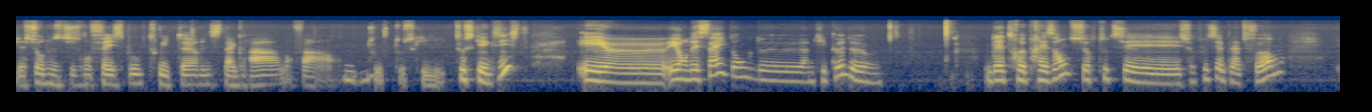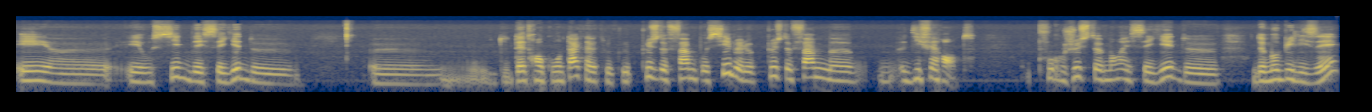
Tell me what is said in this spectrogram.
bien sûr, nous utilisons Facebook, Twitter, Instagram, enfin, mhm. tout, tout, ce qui, tout ce qui existe. Et, et on essaye donc de, un petit peu de, d'être présente sur toutes ces, sur toutes ces plateformes et, euh, et aussi d'essayer de, euh, d'être en contact avec le, plus de femmes possible et le plus de femmes euh, différentes pour justement essayer de, de mobiliser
